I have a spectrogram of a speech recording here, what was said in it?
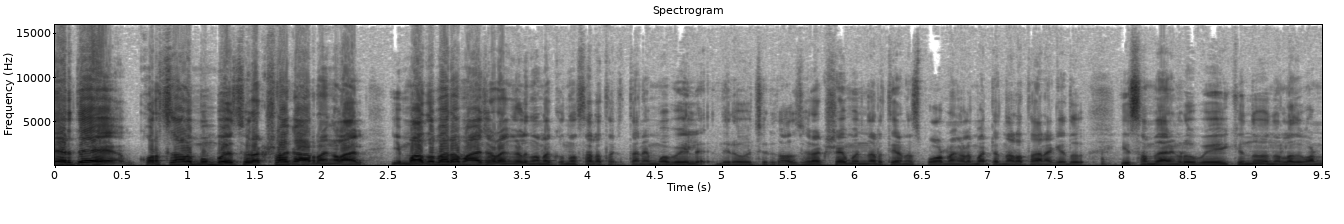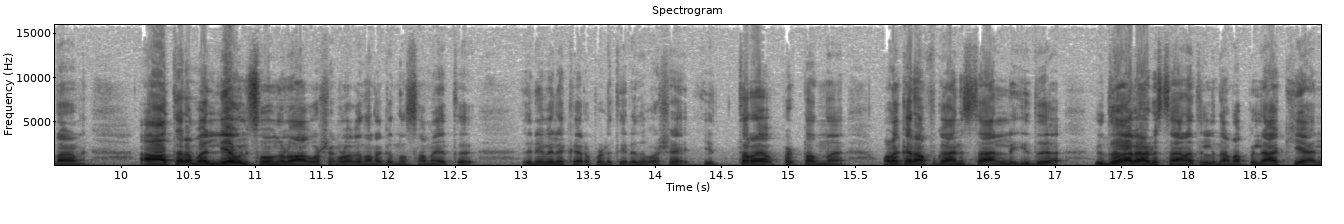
നേരത്തെ കുറച്ച് നാൾ മുമ്പ് സുരക്ഷാ കാരണങ്ങളാൽ ഈ മതപരമായ ചടങ്ങുകൾ നടക്കുന്ന സ്ഥലത്തൊക്കെ തന്നെ മൊബൈൽ നിരോധിച്ചിരുന്നു. അത് സുരക്ഷയെ മുൻനിർത്തിയാണ് സ്ഫോടനങ്ങൾ മറ്റും നടത്താനൊക്കെ ഇത് ഈ സംവിധാനങ്ങൾ ഉപയോഗിക്കുന്നു എന്നുള്ളത് കൊണ്ടാണ് അത്തരം വലിയ ഉത്സവങ്ങളും ആഘോഷങ്ങളും ഒക്കെ നടക്കുന്ന സമയത്ത് ഇതിനെ വിലക്ക് ഏർപ്പെടുത്തിയിരുന്നത്. പക്ഷേ ഇത്ര പെട്ടെന്ന് വടക്കൻ അഫ്ഗാനിസ്ഥാനിൽ ഇത് യുദ്ധകാലാടിസ്ഥാനത്തിൽ നടപ്പിലാക്കിയാൽ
